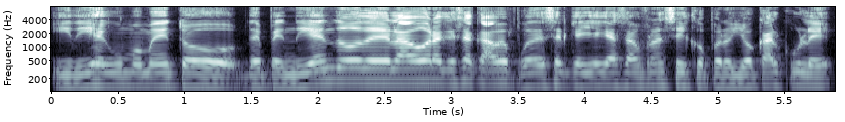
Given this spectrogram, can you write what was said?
y dije en un momento, dependiendo de la hora que se acabe, puede ser que llegue a San Francisco, pero yo calculé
